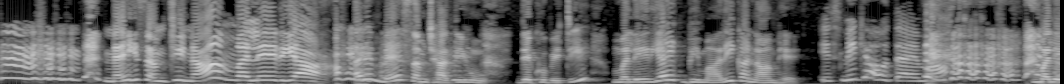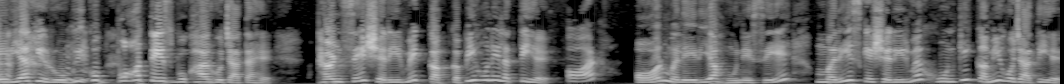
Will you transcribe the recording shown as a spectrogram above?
नहीं समझी ना मलेरिया। अरे मैं समझाती हूँ। देखो बेटी मलेरिया एक बीमारी का नाम है। इसमें क्या होता है माँ? मलेरिया के रोगी को बहुत तेज बुखार हो जाता है। ठंड से शरीर में कपकपी होने लगती है। और? और मलेरिया होने से मरीज़ के शरीर में खून की कमी हो जाती है।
